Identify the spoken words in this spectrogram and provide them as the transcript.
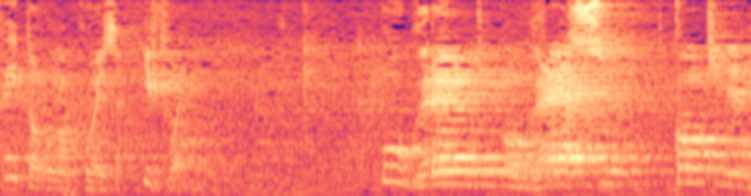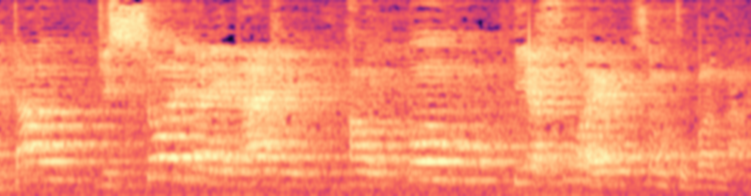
feita alguma coisa. E foi. O grande Congresso Continental de Solidariedade ao Povo e à sua Revolução Cubana.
